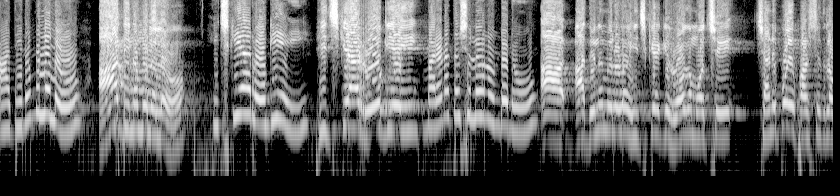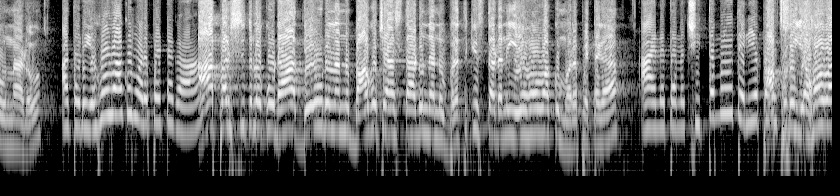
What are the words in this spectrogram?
ఆ దినములలో ఆ దినములలో హిచ్కియా రోగి అయి హిచ్కియా రోగి అయి మరణ దశలో నుండెను ఆ ఆ దినములలో హిచ్కియాకి రోగం వచ్చి చనిపోయే పరిస్థితిలో ఉన్నాడు. అతడు యెహోవాకు మొరపెట్టగా ఆ పరిస్థితిలో కూడా దేవుడు నన్ను బాగు చేస్తాడు నన్ను బ్రతికిస్తాడని యెహోవాకు మొరపెట్టగా ఆయన తన చిత్తమును తెలియపరచు అప్పుడు యహోవా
